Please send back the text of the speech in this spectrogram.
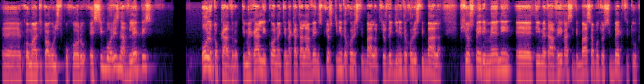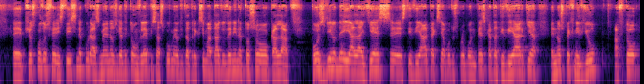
ε, κομμάτι του αγωνιστικού χώρου. Εσύ μπορείς να βλέπεις όλο το κάδρο, τη μεγάλη εικόνα και να καταλαβαίνεις ποιος κινείται χωρίς την μπάλα, ποιος δεν κινείται χωρίς την μπάλα, ποιος περιμένει ε, τη μεταβίβαση, την πάσα από το συμπέκτη του, ε, ποιος ποδοσφαιριστής είναι κουρασμένος γιατί τον βλέπεις, ας πούμε, ότι τα τρεξίματά του δεν είναι τόσο καλά. Πώς γίνονται οι αλλαγές ε, στη διάταξη από τους προπονητές κατά τη διάρκεια ενός παιχνιδιού. Αυτό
